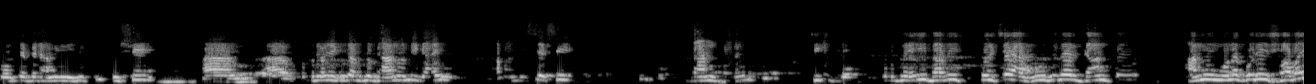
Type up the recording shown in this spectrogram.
করতে পেরে আমি নিজে খুব খুশি। আর একটু গান আমি গাই। আমার বিশেষই গান করেন ঠিক আছে? এইভাবেই চলছে আর গুরুদেবের গান তো আমি মনে করি সবাই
